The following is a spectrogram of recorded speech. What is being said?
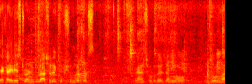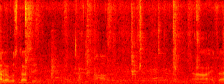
দেখাই রেস্টুরেন্টগুলো আসলে খুব সুন্দর করছে। এখানে ছোটদের জন্য দোলনার ব্যবস্থা আছে। এটা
